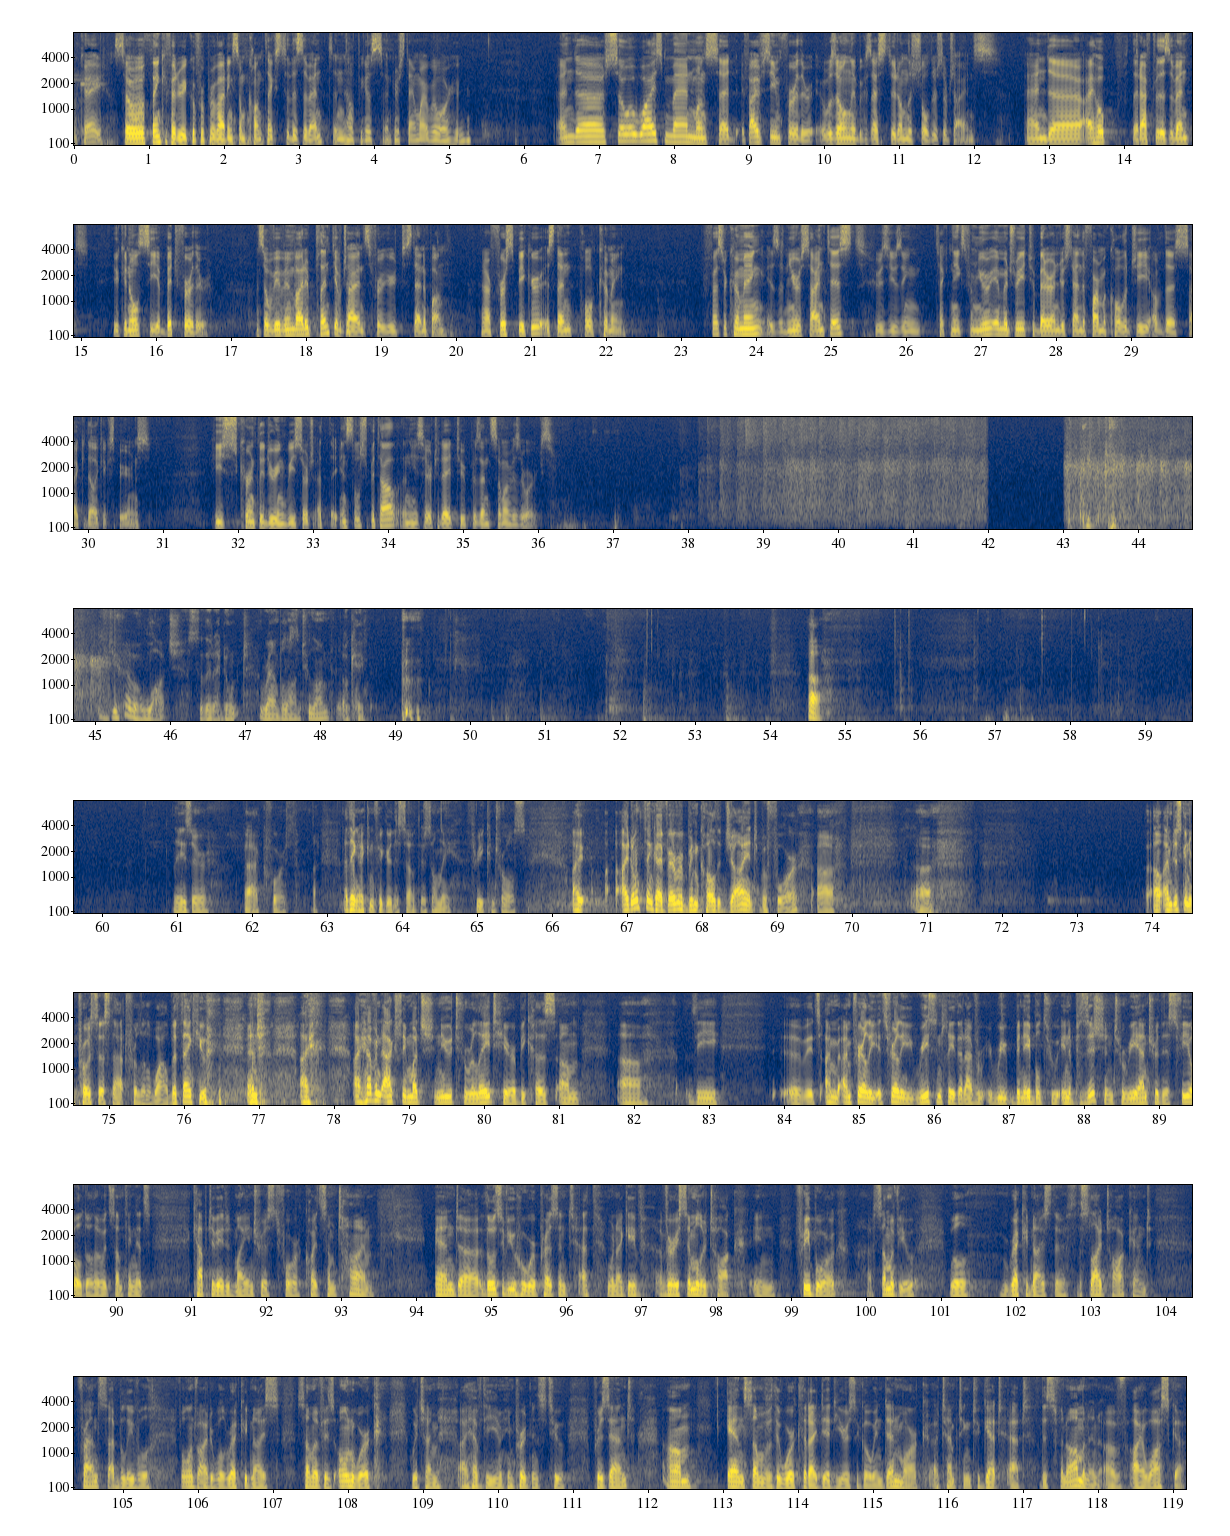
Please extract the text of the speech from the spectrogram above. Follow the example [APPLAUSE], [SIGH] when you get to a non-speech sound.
Okay, so thank you, Federico, for providing some context to this event and helping us understand why we're all here. And uh, so a wise man once said, If I've seen further, it was only because I stood on the shoulders of giants. And uh, I hope that after this event, you can all see a bit further. And so we've invited plenty of giants for you to stand upon. And our first speaker is then Paul Cumming. Professor Cumming is a neuroscientist who's using techniques from neuroimagery to better understand the pharmacology of the psychedelic experience. He's currently doing research at the Inselspital, and he's here today to present some of his works. Do you have a watch so that I don't ramble on too long? Okay. Ah. Laser, back, forth. I think I can figure this out. There's only three controls. I, I don't think I've ever been called a giant before. Uh, uh, I'm just going to process that for a little while, but thank you. [LAUGHS] and I, I haven't actually much new to relate here because um, uh, the, it's, I'm, I'm, fairly, it's fairly recently that I've been able to, in a position to re-enter this field, although it's something that's captivated my interest for quite some time. And uh, those of you who were present at when I gave a very similar talk in Fribourg, uh, some of you will recognize the, the slide talk, and Franz, I believe, will Vollenweider will recognize some of his own work, which I'm, I have the impertinence to present, um, and some of the work that I did years ago in Denmark, attempting to get at this phenomenon of ayahuasca.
